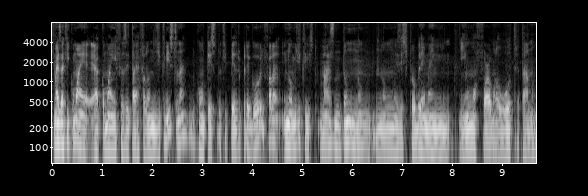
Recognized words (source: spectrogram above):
mas aqui, como a, é, como a ênfase está falando de Cristo, né, do contexto do que Pedro pregou, ele fala em nome de Cristo. Mas não, não, não existe problema em, em uma fórmula ou outra, tá? Não,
